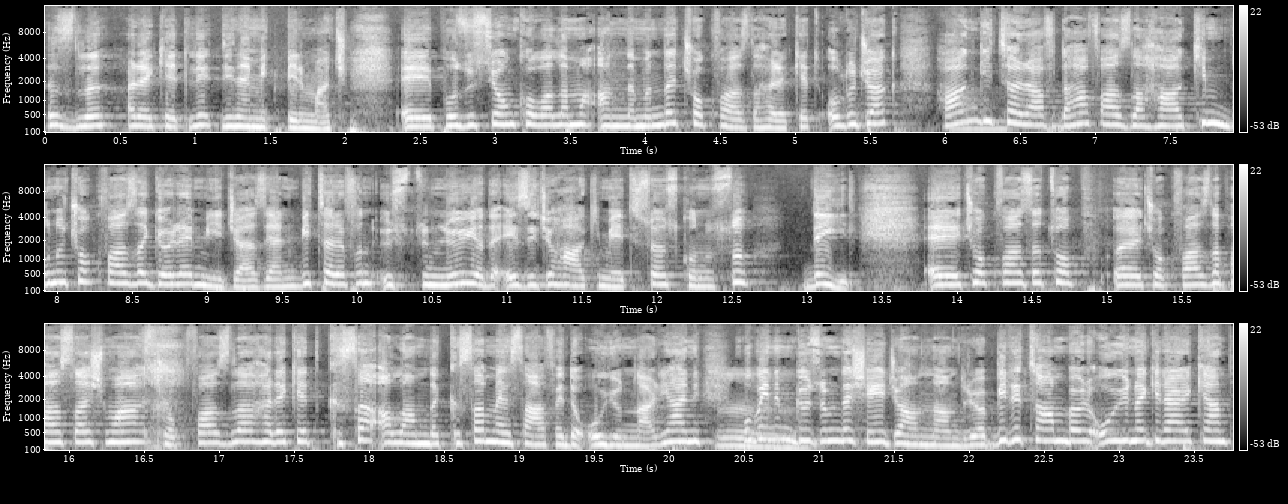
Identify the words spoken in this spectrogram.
Hızlı, hareketli, dinamik bir maç. E, pozisyon kovalama anlamında çok fazla hareket olacak. Hangi taraf daha fazla hakim bunu çok fazla göremeyeceğiz. Yani bir tarafın üstünlüğü ya da ezici hakimiyeti söz konusu değil. Ee, çok fazla top, e, çok fazla paslaşma, çok fazla hareket, kısa alanda, kısa mesafede oyunlar. Yani hmm. bu benim gözümde şeyi canlandırıyor. Biri tam böyle oyuna girerken,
